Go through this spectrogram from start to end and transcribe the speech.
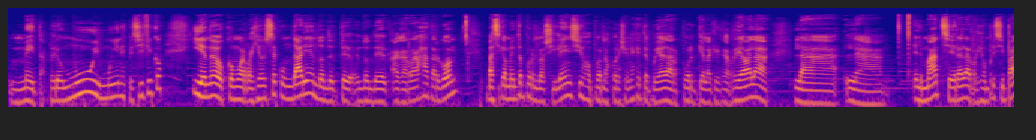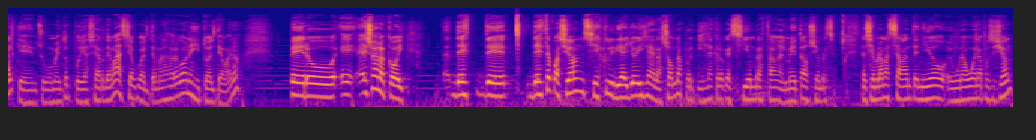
meta, pero muy, muy en específico. Y de nuevo, como región secundaria, en donde, en donde agarrabas a Targón, básicamente por los silencios o por las curaciones que te podía dar, porque la que agarreaba la, la, el match era la región principal, que en su momento podía ser demasiado por el tema de los dragones y todo el tema, ¿no? Pero eh, eso es lo que hoy de, esta ecuación sí excluiría yo Isla de las Sombras, porque Isla creo que siempre ha estado en el meta, o siempre, se, siempre más se ha mantenido en una buena posición.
